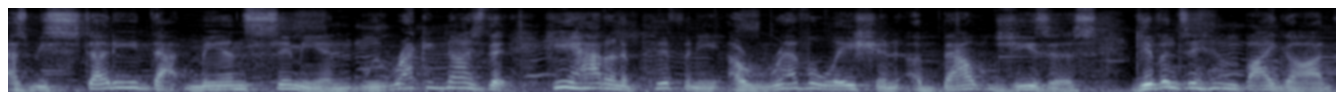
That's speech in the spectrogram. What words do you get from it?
as we studied that man Simeon, we recognized that he had an epiphany, a revelation about Jesus given to him by God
